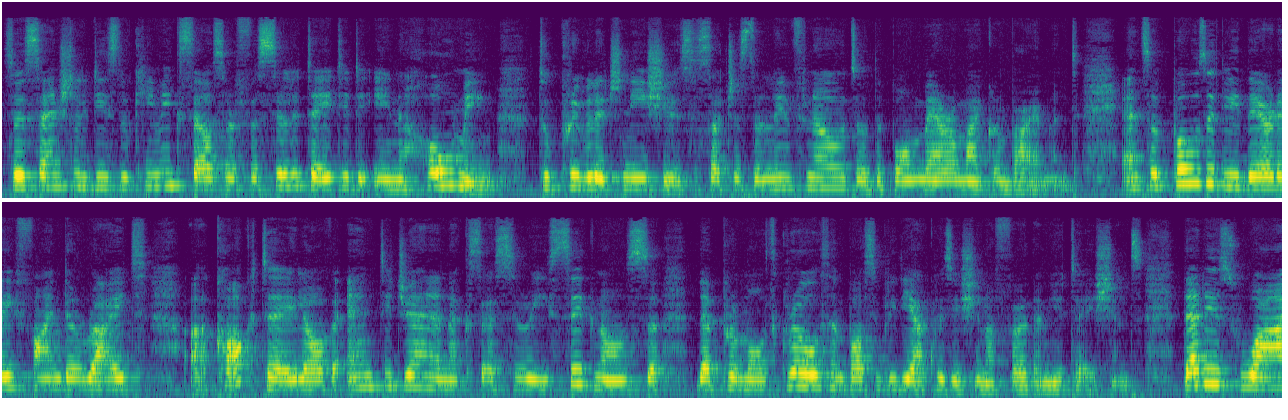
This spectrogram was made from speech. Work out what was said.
So essentially, these leukemic cells are facilitated in homing to privileged niches, such as the lymph nodes or the bone marrow microenvironment. And supposedly there they find the right uh, cocktail of antigen and accessory signals that promote growth and possibly the acquisition of further mutations. That is why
